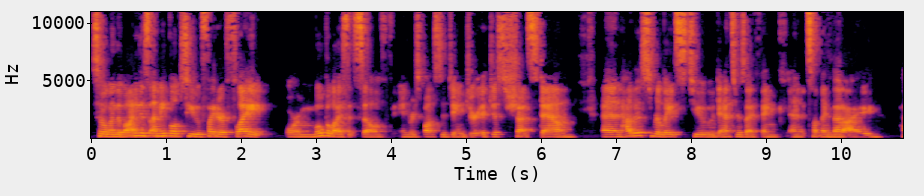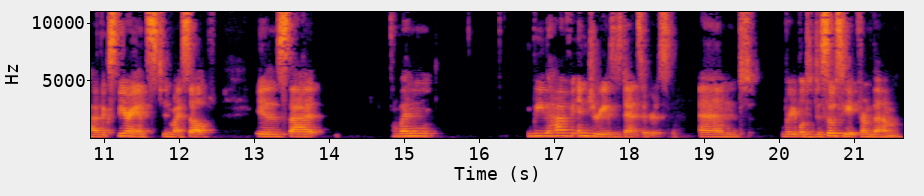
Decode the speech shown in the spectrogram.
So when the body is unable to fight or flight or mobilize itself in response to danger, it just shuts down. And how this relates to dancers, I think, and it's something that I have experienced in myself, is that when we have injuries as dancers and we're able to dissociate from them,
